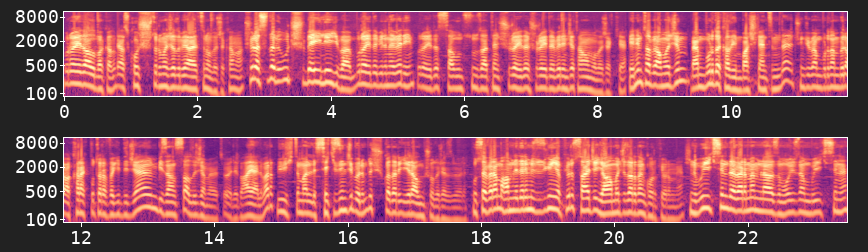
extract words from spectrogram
Burayı da al bakalım. Biraz koşuşturmacalı bir hayatın olacak ama. Şurası da bir uç beyliği gibi abi. Burayı da birine vereyim. Burayı da savunsun zaten şurayı da şurayı da verince tamam olacak ya. Benim tabi amacım ben burada kalayım başkentimde. Çünkü ben buradan böyle akarak bu tarafa gideceğim. Bizans'ı alacağım evet öyle bir hayal var. Büyük ihtimalle 8. bölümde şu kadar yer almış olacağız böyle. Bu sefer ama hamlelerimizi düzgün yapıyoruz. Sadece yağmacılardan korkuyorum ya. Şimdi bu ikisini de vermem lazım. O yüzden bu ikisini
